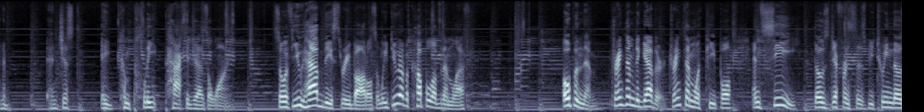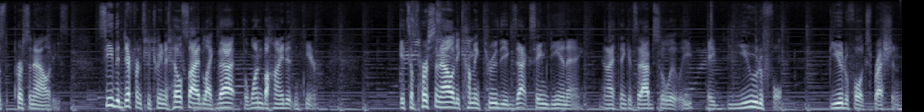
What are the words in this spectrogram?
and, a, and just a complete package as a wine. So if you have these three bottles, and we do have a couple of them left, open them, drink them together, drink them with people, and see those differences between those personalities. See the difference between a hillside like that, the one behind it, and here. It's a personality coming through the exact same DNA. And I think it's absolutely a beautiful beautiful expression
